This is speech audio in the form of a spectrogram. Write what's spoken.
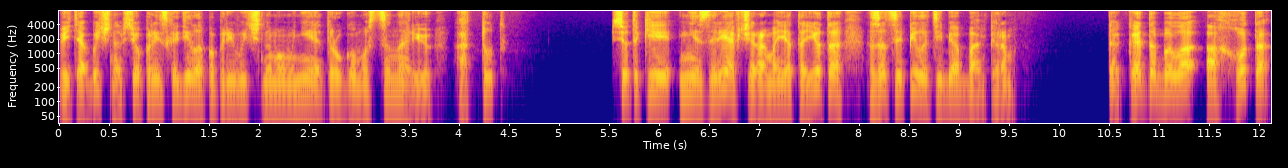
Ведь обычно все происходило по привычному мне другому сценарию, а тут... Все-таки не зря вчера моя «Тойота» зацепила тебя бампером. «Так это была охота?»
